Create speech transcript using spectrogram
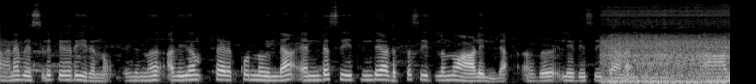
അങ്ങനെ ബസ്സിൽ കയറിയിരുന്നു. ഇരുന്ന് അധികം തിരക്കൊന്നുമില്ല. എന്റെ സീറ്റിന്റെ അടുത്ത സീറ്റിലൊന്നും ആളില്ല. അത് ലേഡീസ് സീറ്റാണ്. ആൾ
